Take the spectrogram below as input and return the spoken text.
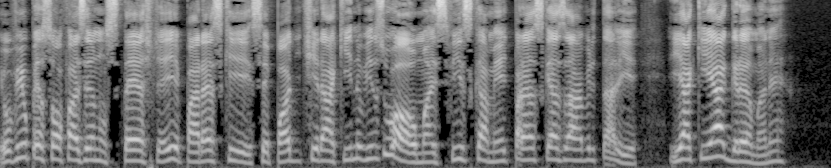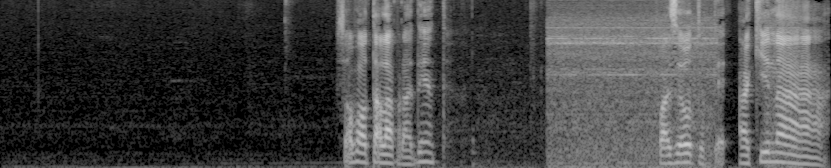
Eu vi o pessoal fazendo uns testes aí, parece que você pode tirar aqui no visual, mas fisicamente parece que as árvores estão tá ali. E aqui é a grama, né? Só voltar lá para dentro fazer outro aqui na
